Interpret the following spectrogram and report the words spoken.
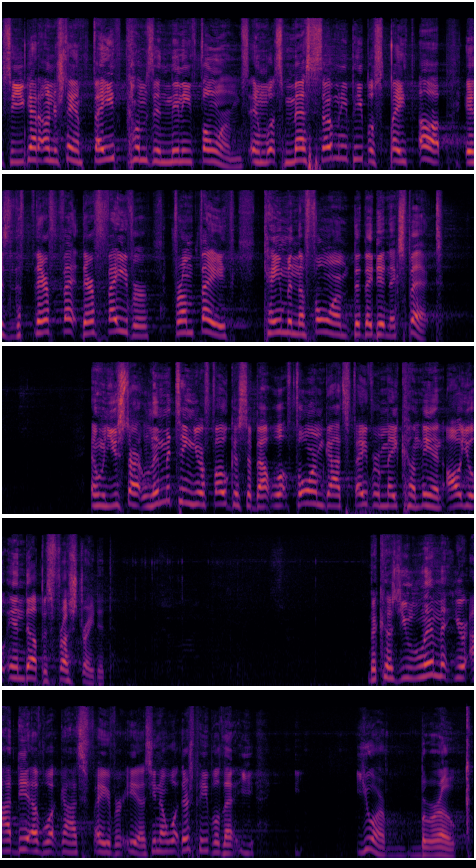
so you got to understand, faith comes in many forms, and what's messed so many people's faith up is the, their fa- their favor from faith came in the form that they didn't expect. And when you start limiting your focus about what form God's favor may come in, all you'll end up is frustrated. Because you limit your idea of what God's favor is. You know what? There's people that you, you are broke.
